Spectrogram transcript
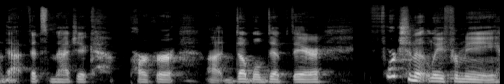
that Fitz Magic Parker uh, double dip there. Fortunately for me,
